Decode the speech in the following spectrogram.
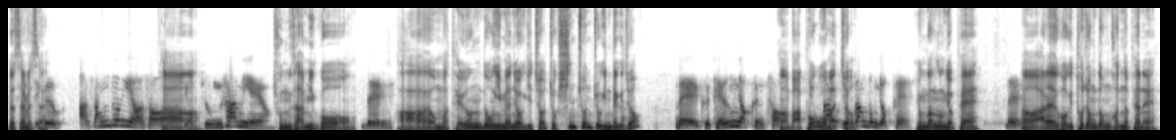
몇 살, 몇 살? 지금 아 쌍둥이여서 아. 지금 중3이에요. 중3이고. 네. 아, 엄마 대흥동이면 여기 저쪽 신촌 쪽인데, 그죠? 네, 그 대흥역 근처. 어, 마포구 용강, 맞죠? 용강동 옆에. 용강동 옆에? 네. 어, 알아요. 거기 토정동 건너편에.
